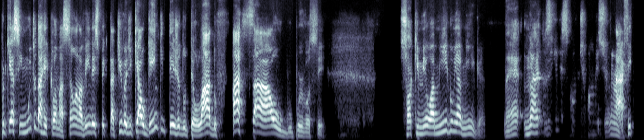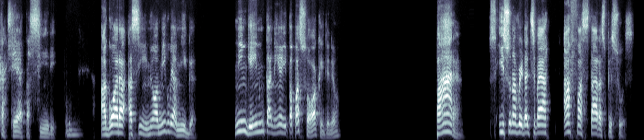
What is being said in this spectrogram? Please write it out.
porque assim, muito da reclamação ela vem da expectativa de que alguém que esteja do teu lado faça algo por você. Só que meu amigo, minha amiga, né? Na... Ah, fica quieta, Siri. Agora, assim, meu amigo, minha amiga, ninguém não tá nem aí pra paçoca, entendeu? Para. Isso, na verdade, você vai afastar as pessoas,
